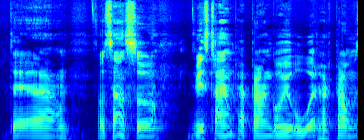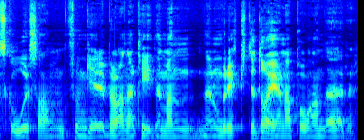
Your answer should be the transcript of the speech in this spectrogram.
Det, och sen så, visst Iron Pepper han går ju oerhört bra med skor så han fungerar bra den här tiden men när de ryckte dojorna på honom där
